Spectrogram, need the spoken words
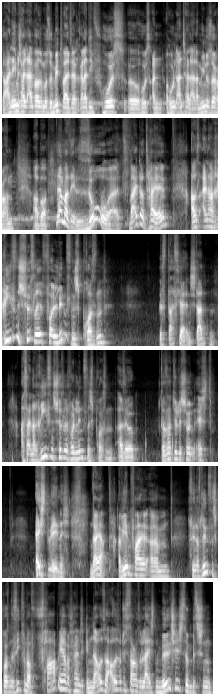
ja, nehme ich halt einfach immer so mit, weil sie relativ hohes, äh, hohes an, hohen Anteil an Aminosäure haben. Aber, na, mal sehen. So, äh, zweiter Teil. Aus einer riesen Schüssel voll Linsensprossen ist das hier entstanden aus einer riesen Schüssel von Linsensprossen. Also das ist natürlich schon echt, echt wenig. Naja, auf jeden Fall ähm, sind das Linsensprossen. Das sieht von der Farbe her wahrscheinlich genauso aus, würde ich sagen. So leicht milchig, so ein bisschen,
